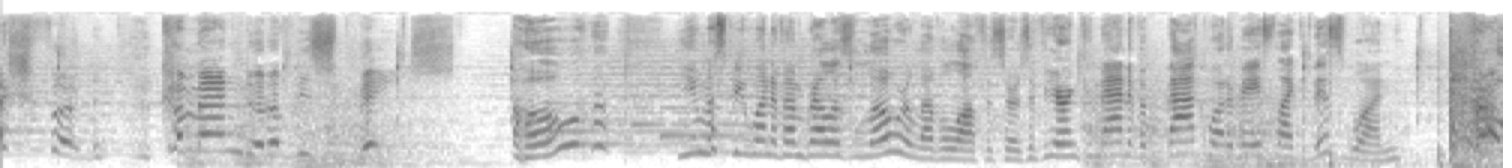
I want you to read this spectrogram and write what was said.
Ashford, commander of this base. Oh? You must be one of Umbrella's lower level officers if you're in command of a backwater base like this one. How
